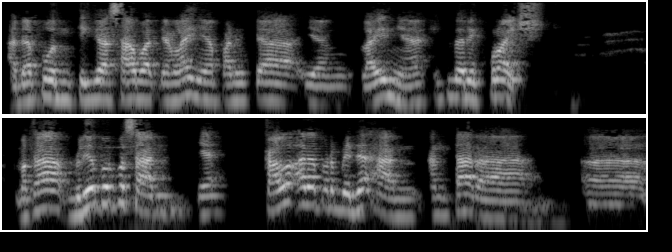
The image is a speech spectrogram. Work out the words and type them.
Adapun tiga sahabat yang lainnya, panitia yang lainnya itu dari Quraisy. Maka beliau berpesan, ya, kalau ada perbedaan antara uh,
